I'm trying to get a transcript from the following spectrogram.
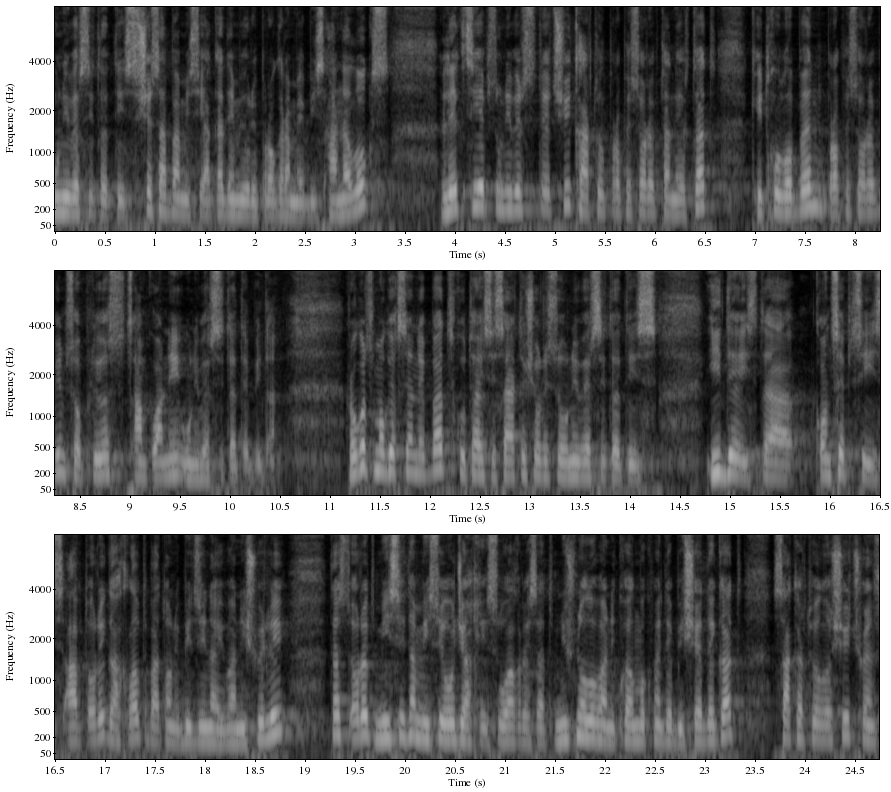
უნივერსიტეტის შესაბამისი აკადემიური პროგრამების ანალოგს. ლექციებს უნივერსიტეტში ქართულ პროფესორებთან ერთად კითხულობენ პროფესორები მსოფლიოს წამყვანი უნივერსიტეტებიდან. როგორც მოგეხსენებათ, ქუთაისის საერთაშორისო უნივერსიტეტის იდეის და კონცეფციის ავტორი გახლავთ ბატონი ბიძინა ივანიშვილი და სწორედ მისი და მისი ოჯახის უაღრესად მნიშვნელოვანი ქველმოქმედების შედეგად საქართველოსი ჩვენს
